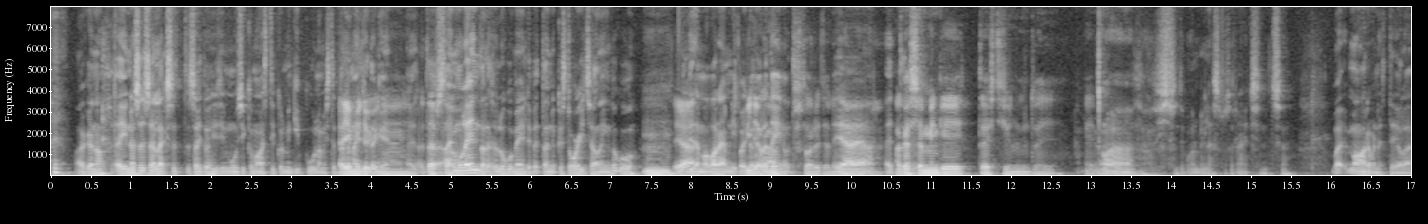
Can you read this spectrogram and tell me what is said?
aga noh, ei no see selleks, et sa ei tohi siin muusikamaastikul mingi kuulamiste peale mängidagi. et Täpselt äh, mulle endale see lugu meeldib, et ta on niisugune storytelling lugu mm,, Jaa. mida ma varem nii palju ei ole teinud. ja, ja, et. aga kas see on mingi tõesti sündinud või? issand jumal, millest ma seda rääkisin üldse? ma, ma arvan, et ei ole.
